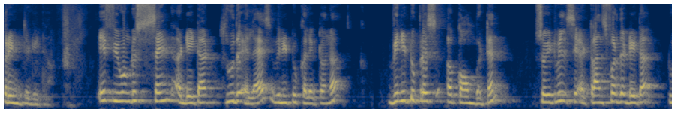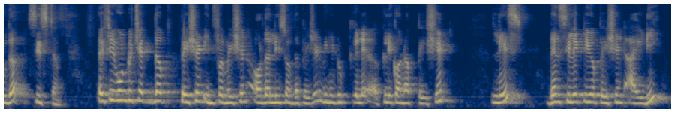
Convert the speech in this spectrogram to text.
print the data. If we want to send a data through the LIS, we need to collect on a, we need to press a COM button. So it will say, uh, transfer the data to the system. If we want to check the patient information or the list of the patient, we need to cl uh, click on a patient list, then select your patient ID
